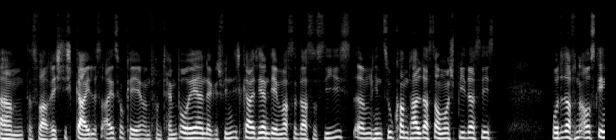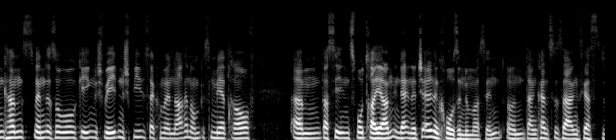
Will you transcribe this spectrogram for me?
Ähm, das war richtig geiles Eishockey und vom Tempo her und der Geschwindigkeit her und dem, was du da so siehst. Ähm, hinzu kommt halt, dass du auch mal Spieler siehst, wo du davon ausgehen kannst, wenn du so gegen Schweden spielst, da kommen wir nachher noch ein bisschen mehr drauf, ähm, dass sie in zwei, drei Jahren in der NHL eine große Nummer sind. Und dann kannst du sagen, die hast du,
